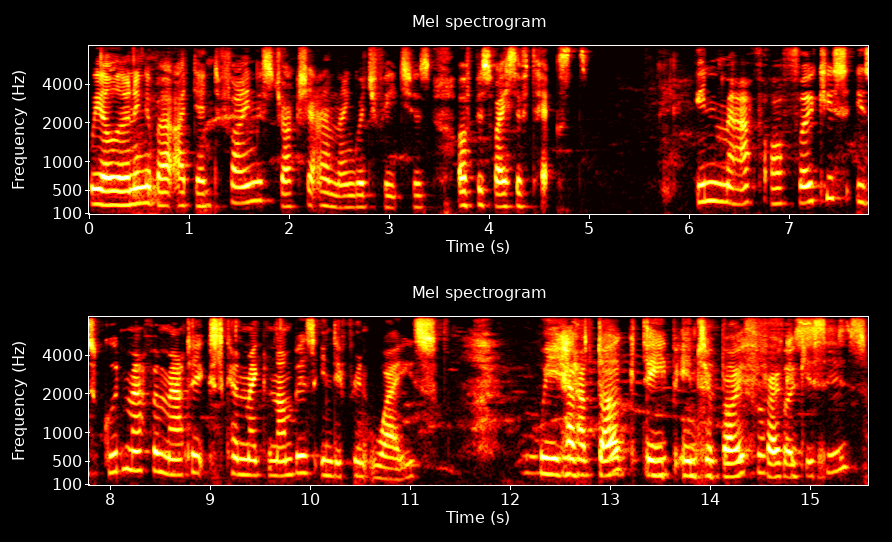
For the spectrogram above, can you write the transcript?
we are learning about identifying the structure and language features of persuasive texts. In math, our focus is good mathematics can make numbers in different ways. We have, dug deep into both focuses. focuses.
